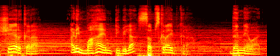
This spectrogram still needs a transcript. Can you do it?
शेअर करा आणि महा एम टी व्हीला सबस्क्राईब करा. धन्यवाद.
